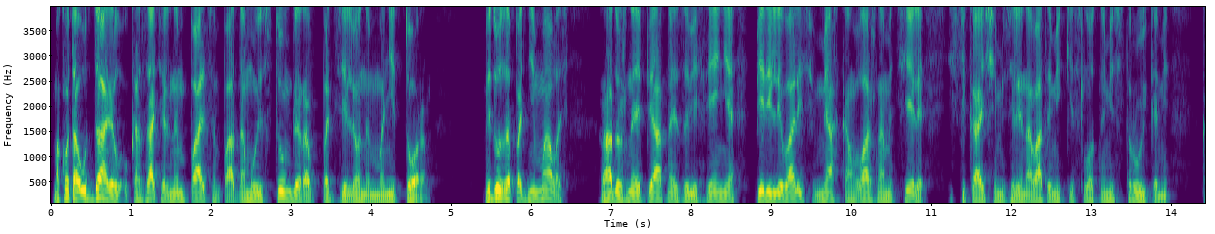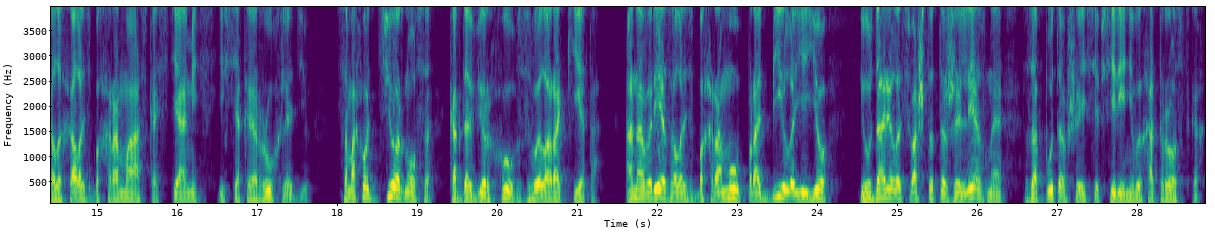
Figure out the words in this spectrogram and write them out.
Макота ударил указательным пальцем по одному из тумблеров под зеленым монитором. Медуза поднималась, Радужные пятна и завихрения переливались в мягком влажном теле, истекающем зеленоватыми кислотными струйками. Колыхалась бахрома с костями и всякой рухлядью. Самоход дернулся, когда вверху взвыла ракета. Она врезалась в бахрому, пробила ее и ударилась во что-то железное, запутавшееся в сиреневых отростках.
